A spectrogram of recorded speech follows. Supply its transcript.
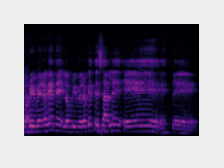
Lo primero que te, lo primero que te sale es este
